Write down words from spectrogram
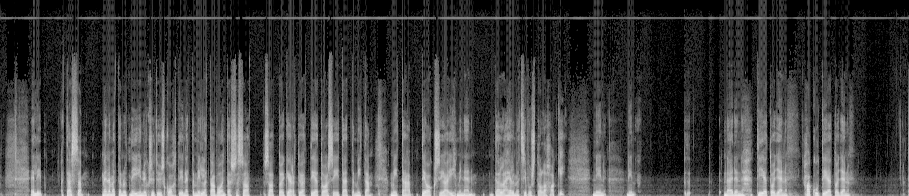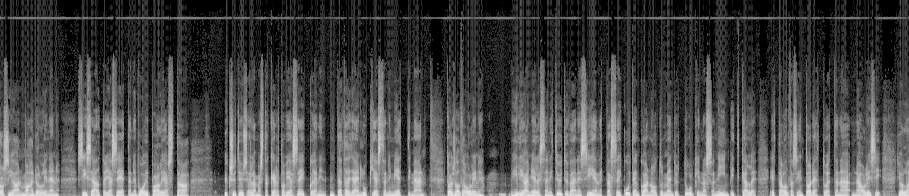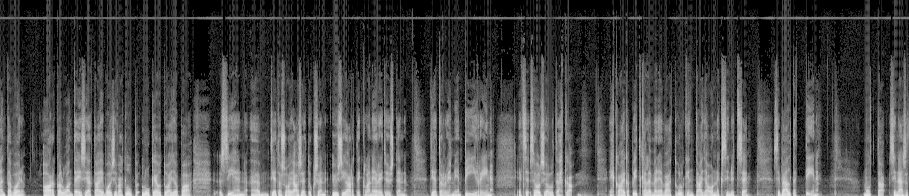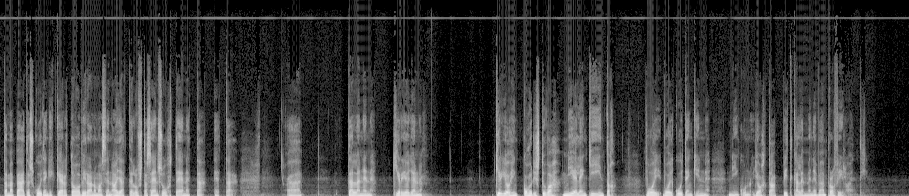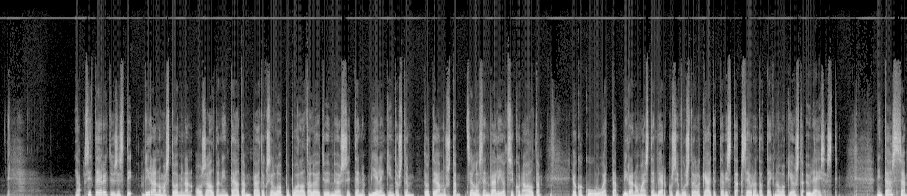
Eli tässä menemättä nyt niihin yksityiskohtiin, että millä tavoin tässä saat, saattoi kertyä tietoa siitä, että mitä, mitä teoksia ihminen tällä Helmet-sivustolla haki, niin, niin näiden tietojen, hakutietojen tosiaan mahdollinen sisältö ja se, että ne voi paljastaa yksityiselämästä kertovia seikkoja, niin, niin tätä jäin lukiessani miettimään. Toisaalta olin hiljaa mielessäni tyytyväinen siihen, että tässä ei kuitenkaan oltu menty tulkinnassa niin pitkälle, että oltaisiin todettu, että nämä, nämä olisi jollain tavoin arkaluonteisia tai voisivat lukeutua jopa siihen tietosuoja-asetuksen ysi-artiklan erityisten tietoryhmien piiriin. Että se, se olisi ollut ehkä, ehkä aika pitkälle menevää tulkintaa ja onneksi nyt se, se vältettiin. Mutta sinänsä tämä päätös kuitenkin kertoo viranomaisen ajattelusta sen suhteen, että, että ää, tällainen kirjojen, kirjoihin kohdistuva mielenkiinto – voi, voi kuitenkin niin kuin johtaa pitkälle menevään profilointiin. Ja sitten erityisesti viranomaistoiminnan osalta, niin täältä päätöksen loppupuolelta löytyy myös sitten mielenkiintoista toteamusta sellaisen väliotsikon alta, joka kuuluu, että viranomaisten verkkosivustoilla käytettävistä seurantateknologioista yleisesti. Niin tässä,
